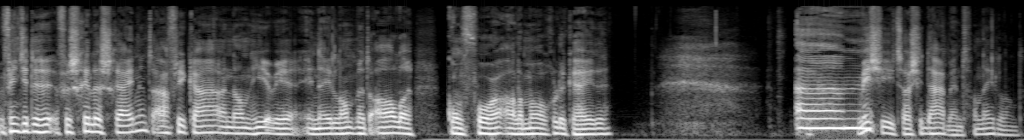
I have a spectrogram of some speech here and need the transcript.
vind je de verschillen schrijnend? Afrika en dan hier weer in Nederland met alle comfort, alle mogelijkheden. Ehm, Mis je iets als je daar bent van Nederland?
